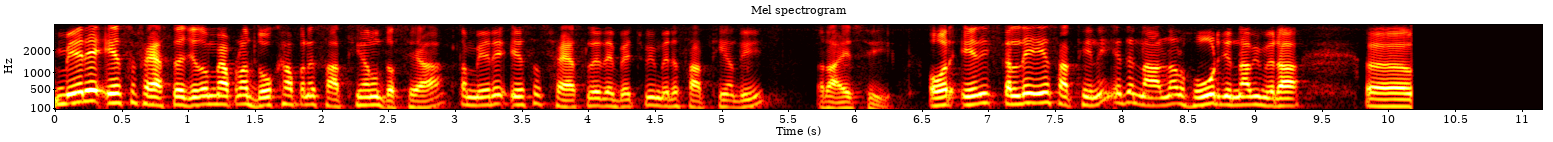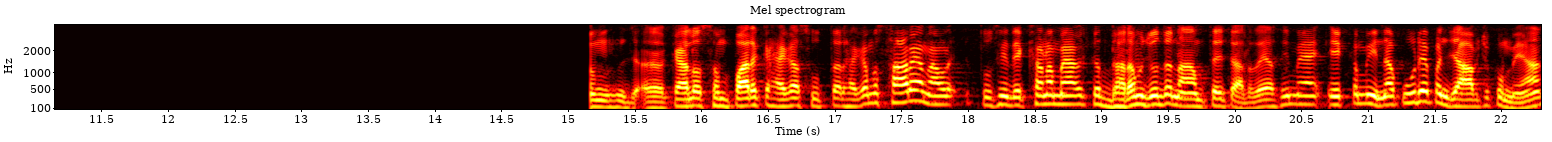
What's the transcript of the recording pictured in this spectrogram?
ਮੇਰੇ ਇਸ ਫੈਸਲੇ, ਜਦੋਂ ਮੈਂ ਆਪਣਾ ਦੁੱਖ ਆਪਣੇ ਸਾਥੀਆਂ ਨੂੰ ਦੱਸਿਆ, ਤਾਂ ਮੇਰੇ ਇਸ ਫੈਸਲੇ ਦੇ ਵਿੱਚ ਵੀ ਮੇਰੇ ਸਾਥੀਆਂ ਦੀ ਰਾਏ ਸੀ। ਔਰ ਇਹ ਇਕੱਲੇ ਇਹ ਸਾਥੀ ਨਹੀਂ, ਇਹਦੇ ਨਾਲ ਨਾਲ ਹੋਰ ਜਿੰਨਾ ਵੀ ਮੇਰਾ ਕਹਿ ਲਓ ਸੰਪਰਕ ਹੈਗਾ, ਸੂਤਰ ਹੈਗਾ, ਮੈਂ ਸਾਰਿਆਂ ਨਾਲ ਤੁਸੀਂ ਦੇਖਿਆ ਹੋਣਾ, ਮੈਂ ਇੱਕ ਧਰਮ ਯੁੱਧ ਨਾਮ ਤੇ ਚੱਲ ਰਿਹਾ ਸੀ, ਮੈਂ ਇੱਕ ਮਹੀਨਾ ਪੂਰੇ ਪੰਜਾਬ 'ਚ ਘੁੰਮਿਆ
